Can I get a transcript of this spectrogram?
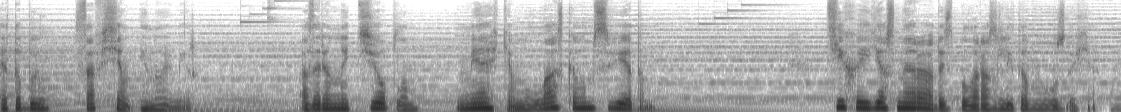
Это был совсем иной мир, озаренный теплым, мягким, ласковым светом. Тихая и ясная радость была разлита в воздухе –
